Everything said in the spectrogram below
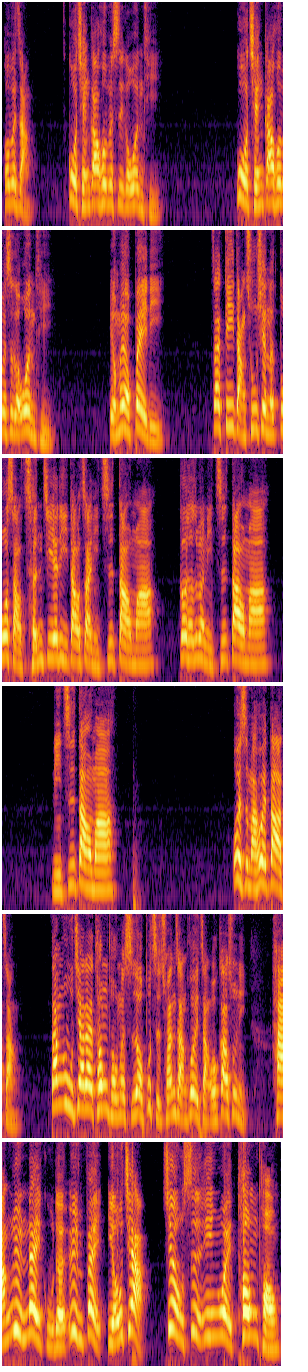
会不会涨？过前高会不会是一个问题？过前高会不会是个问题？有没有背离？在低档出现了多少承接力道在？你知道吗？各位同志们，你知道吗？你知道吗？为什么会大涨？当物价在通膨的时候，不止船长会涨。我告诉你，航运类股的运费、油价，就是因为通膨，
